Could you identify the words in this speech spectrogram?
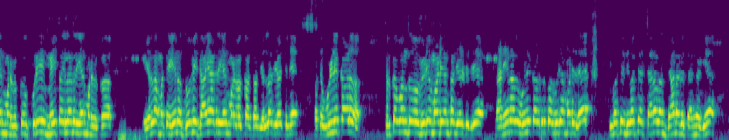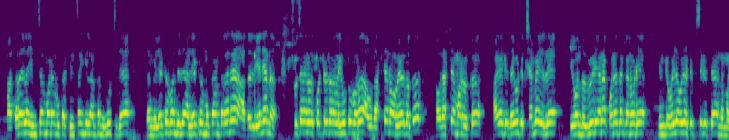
ಏನ್ ಮಾಡ್ಬೇಕು? ಕುರಿ ಮೇಯ್ತಾ ಇಲ್ಲ ಅಂದ್ರೆ ಏನ್ ಮಾಡ್ಬೇಕು? ಎಲ್ಲ ಮತ್ತೆ ಏನು ದೋಬಿ ಗಾಯ ಆದ್ರೆ ಏನ್ ಮಾಡ್ಬೇಕು ಅಂತಂದು ಎಲ್ಲ ಹೇಳ್ತೀನಿ. ಮತ್ತೆ ಹುಳ್ಳಿಕಾಳು ತುರ್ಕೊ ಒಂದು ವಿಡಿಯೋ ಮಾಡಿ ಅಂತಂದು ಹೇಳ್ತಿದ್ರಿ. ನಾನು ಏನಾದ್ರು ಹುಳ್ಳಿಕಾಳು ತಿರ್ಕೊ ವಿಡಿಯೋ ಮಾಡಿದ್ರೆ ಇವತ್ತಿನ ಇವತ್ತೇ ಚಾನಲ್ ಅಂತ ಜಾನ್ ಆಗುತ್ತೆ ಹಂಗಾಗಿ. ಆ ತರ ಎಲ್ಲ ಹಿಂಸೆ ಮಾಡಬೇಕು, ತಿನ್ಸಂಗಿಲ್ಲ ಅಂತ ರೂಲ್ಸ್ ಇದೆ. ನಮ್ಗೆ ಲೆಟರ್ ಬಂದಿದೆ, ಆ ಲೆಟರ್ ಮುಖಾಂತರನೇ ಅದ್ರಲ್ಲಿ ಏನೇನು ಸೂಚನೆಗಳು ಕೊಟ್ಟಿರ್ತಾರಲ್ಲ ಯೂಟ್ಯೂಬರ್ ಅಷ್ಟೇ ನಾವು ಹೇಳ್ಬೇಕು, ಅವನಷ್ಟೇ ಮಾಡ್ಬೇಕು. ಹಾಗಾಗಿ ದಯವಿಟ್ಟು ಕ್ಷಮೆ ಇರಲಿ. ಈ ಒಂದು ವಿಡಿಯೋನ ಕೊನೆ ತನಕ ನೋಡಿ. ನಿಮ್ಗೆ ಒಳ್ಳೆ ಒಳ್ಳೆ ಟಿಪ್ಸ್ ಸಿಗುತ್ತೆ. ನಮ್ಮ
